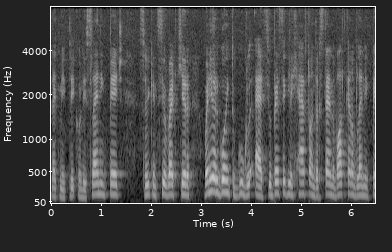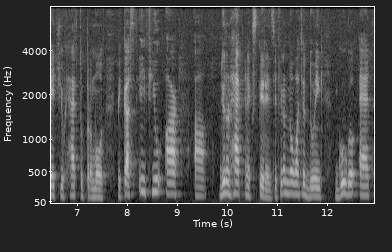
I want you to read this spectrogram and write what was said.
Let me click on this landing page. So you can see right here, when you're going to Google Ads, you basically have to understand what kind of landing page you have to promote. Because if you are, uh, you don't have an experience, if you don't know what you're doing, Google Ad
